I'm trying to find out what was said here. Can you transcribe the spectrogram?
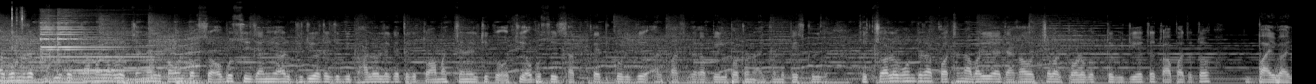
আর বন্ধুরা ভিডিওটা কেমন লাগল চ্যানেল কমেন্ট বক্সে অবশ্যই জানিও। আর ভিডিওটা যদি ভালো লেগে থাকে, তো আমার চ্যানেলটিকে অতি অবশ্যই সাবস্ক্রাইব করে দিও আর পাশে থাকা বেল বাটন আইকনে প্রেস করে দিও। তো চলো বন্ধুরা, কথা না বাড়িয়ে দেখা হচ্ছে আবার পরবর্তী ভিডিওতে তো। আপাতত বাই বাই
